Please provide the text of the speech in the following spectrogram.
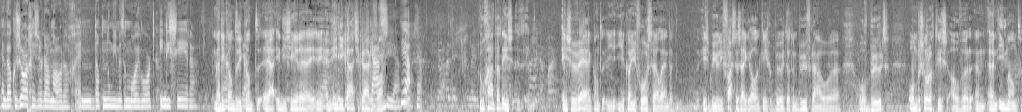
En welke zorg is er dan nodig? En dat noem je met een mooi woord, indiceren. Nou, die kant, die Ja. kant ja, indiceren, een- indicatie krijgen van. Indicatie, ja. Ja. Hoe gaat dat in, in zijn werk? Want je, je kan je voorstellen, en dat is bij jullie vast en zeker al een keer gebeurd, dat een buurvrouw eh, of buurt onbezorgd is over een, een iemand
